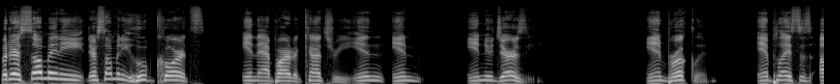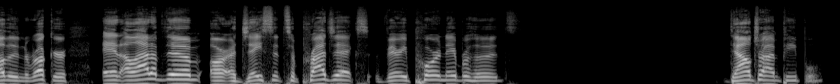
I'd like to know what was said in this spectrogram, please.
But there's so many there's so many hoop courts in that part of the country in in in New Jersey, in Brooklyn, in places other than the Rucker, and a lot of them are adjacent to projects, very poor neighborhoods, downtrodden people.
